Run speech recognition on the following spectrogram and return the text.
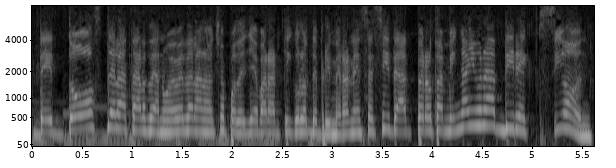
de 2 de la tarde a 9 de la noche puede llevar artículos de primera necesidad, pero también hay una dirección,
